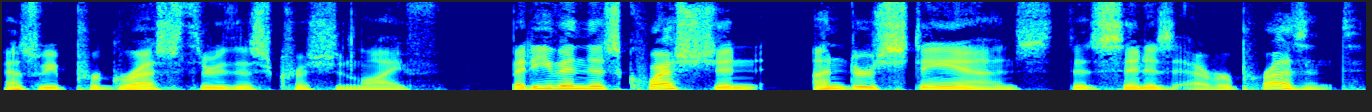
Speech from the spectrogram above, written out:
as we progress through this Christian life. But even this question understands that sin is ever present.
